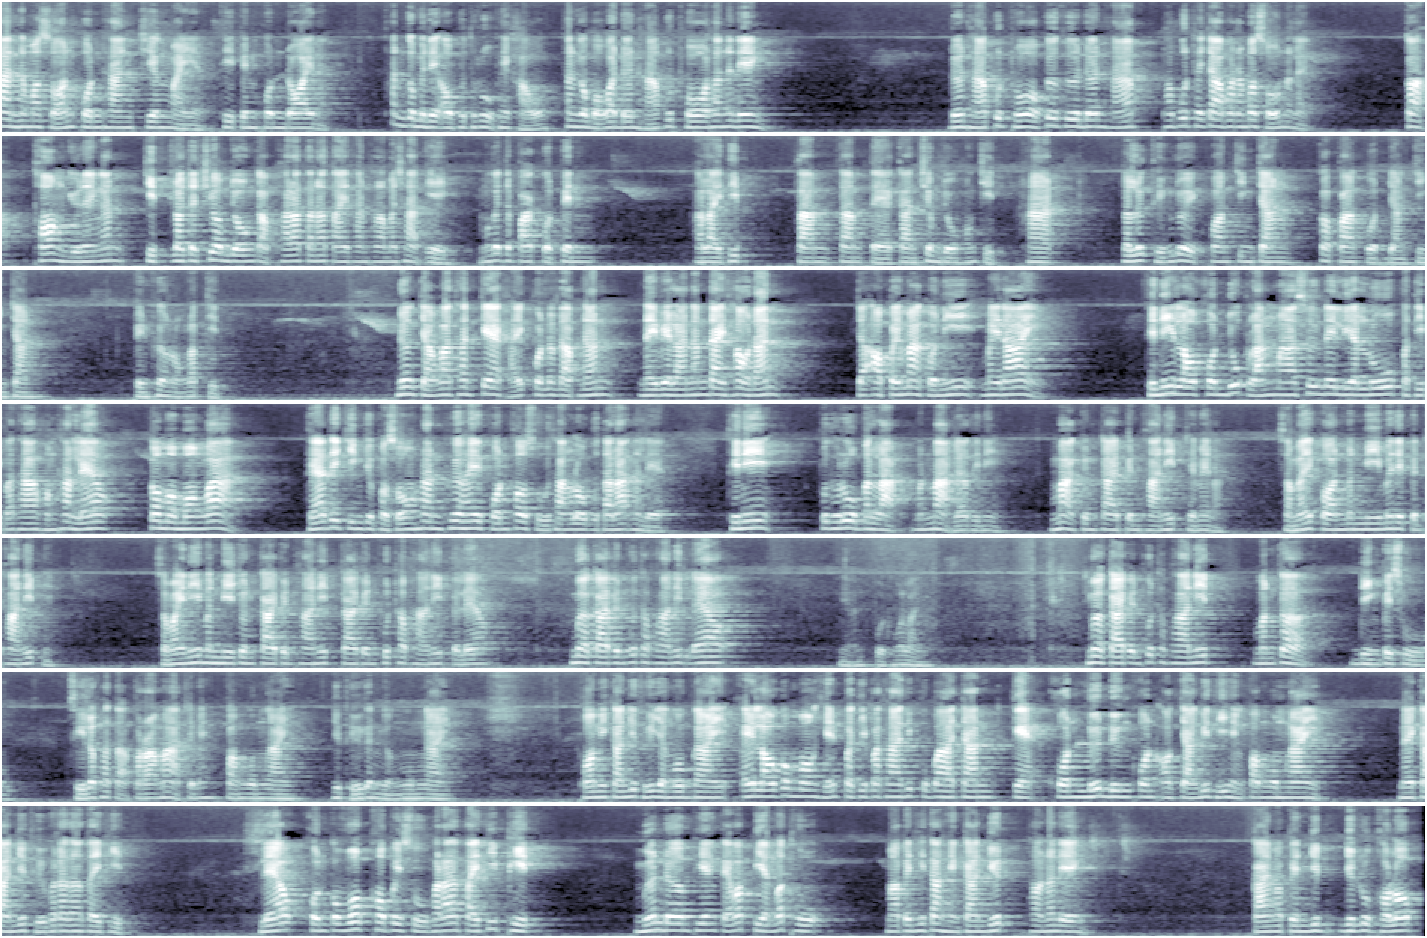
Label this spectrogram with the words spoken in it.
ท่านจะมาสอนคนทางเชียงใหม่ที่เป็นคนดอยน่ะ ท่านก็ไม่ได้เอาพุทธรูปให้เขา ท่านก็บอกว่าเดินหาพุทโธท่านนั่นเอง เดินหาพุทโธก็คือเดินหาพระพุทธเจ้าพระธรรมพระสงฆ์นั่นแหละก็ท่องอยู่ในงั้น จิตเราจะเชื่อมโยงกับพระรัตนตรัยทางธรรมชาติเอง มันก็จะปรากฏเป็นอะไรที่ตามตามแต่การเชื่อมโยงของจิตหากระลึกถึงด้วยความจริงจัง ก็ปรากฏอย่างจริงจัง เป็นเครื่องรองรับจิต เนื่องจากว่าท่านแก้ไขคนระดับนั้น ในเวลานั้นได้เท่านั้น จะเอาไปมากกว่านี้ไม่ได้ ทีนี้เราคนยุคหลังมาซึ่งได้เรียนรู้ปฏิปทาของท่านแล้ว ก็มามองว่า แท้ได้จริงจุดประสงค์ของท่านเพื่อให้พ้นเข้าสู่ทางโลกุตระนั่นแหละทีนี้พุทธรูปมันหลักมันมากแล้วทีนี้ มากจนกลายเป็นพาณิชย์ใช่ไหมล่ะ สมัยก่อนมันมีไม่ได้เป็นพาณิชย์นี่สมัยนี้มันมีจนกลายเป็นพาณิชย์กลายเป็นพุทธพาณิชย์ไปแล้ว เมื่อกลายเป็นพุทธพาณิชย์แล้ว เนี่ยปวดหัวไหล่ เมื่อกลายเป็นพุทธพาณิชย์มันก็ดิ่งไปสู่ศีลพัตตปรามาสใช่ไหมความงมงายยึดถือกันอย่างงมงายพอมีการยึดถืออย่างงมงายไอเราก็มองเห็นปฏิปทาที่ครูบาอาจารย์แกะคนหรือดึงคนออกจากวิถีแห่งความงมงายในการยึดถือพระรัตนตรัยผิด แล้วคนก็วกเข้าไปสู่พระรัตนตรัยที่ผิด เหมือนเดิมเพียงแต่ว่าเปลี่ยนวัตถุมาเป็นที่ตั้งแห่งการยึดเท่านั้นเองกลายมาเป็นยึดยึดรูปเคารพ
